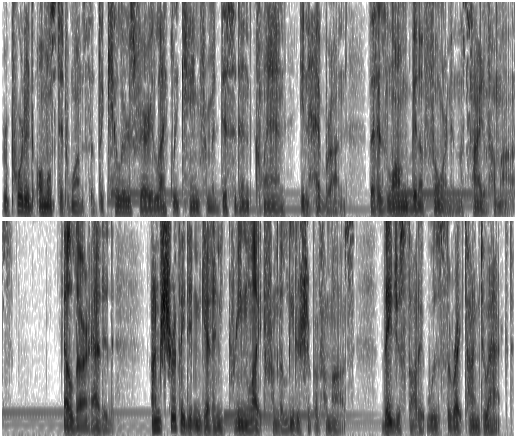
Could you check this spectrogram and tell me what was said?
reported almost at once that the killers very likely came from a dissident clan in Hebron that has long been a thorn in the side of Hamas. Eldar added, I'm sure they didn't get any green light from the leadership of Hamas. They just thought it was the right time to act.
